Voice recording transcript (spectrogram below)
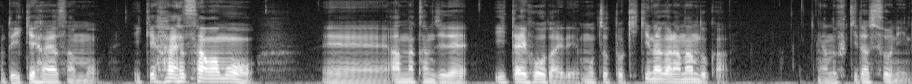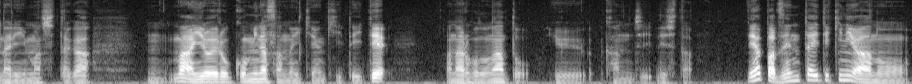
あと池早さんも池早さんはもう、えー、あんな感じで言いたい放題でもうちょっと聞きながら何度かあの吹き出しそうになりましたが、うん、まあいろいろこう皆さんの意見を聞いていてあなるほどなという感じでした。でやっぱ全体的にはあの、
